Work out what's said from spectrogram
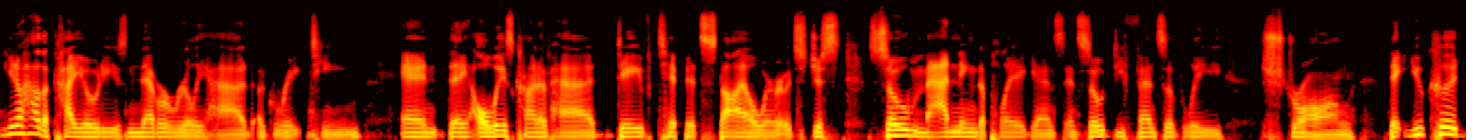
you know how the Coyotes never really had a great team, and they always kind of had Dave Tippett style where it's just so maddening to play against and so defensively strong that you could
